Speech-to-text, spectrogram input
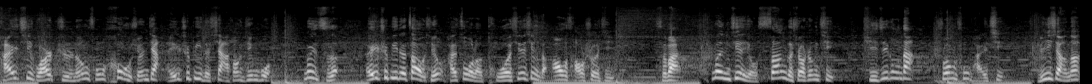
排气管只能从后悬架 HB 的下方经过，为此 HB 的造型还做了妥协性的凹槽设计。此外，问界有三个消声器，体积更大，双出排气；理想呢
